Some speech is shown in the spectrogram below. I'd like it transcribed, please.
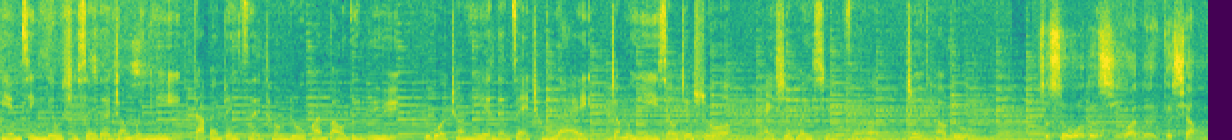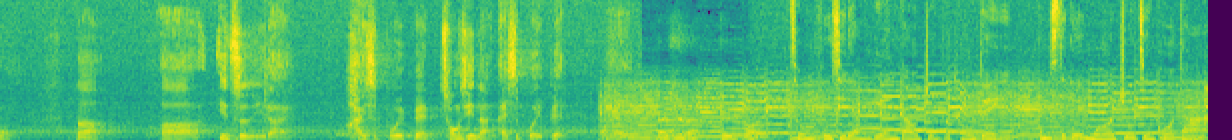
年近六十岁的张文义，大半辈子投入环保领域。如果创业能再重来，张文义笑着说，还是会选择这条路。这是我的喜欢的一个项目，那啊一直以来还是不会变，重新来还是不会变。但是呢，从夫妻两人到整个团队，公司规模逐渐扩大。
